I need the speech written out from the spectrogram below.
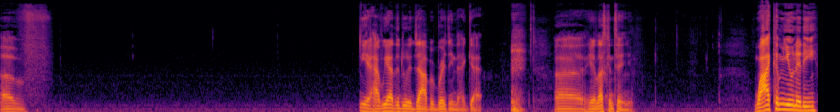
of yeah, we have to do the job of bridging that gap. uh, here, let's continue. Why community?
